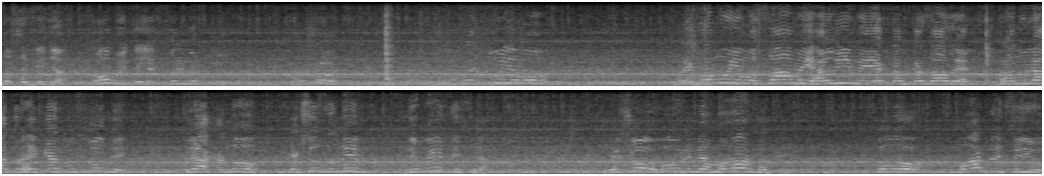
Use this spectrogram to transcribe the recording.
ну все фігня. Пробуйте і експериментуйте. Працюємо. Рекламуємо самий галімий, як там казали, гранулятор ГК-200. Бляха, ну, якщо за ним дивитися, якщо вовремя мазати, то матрицею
